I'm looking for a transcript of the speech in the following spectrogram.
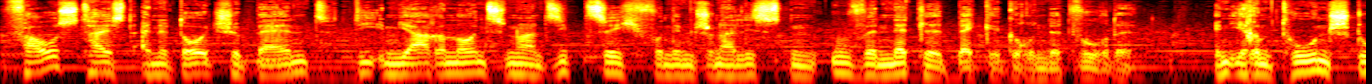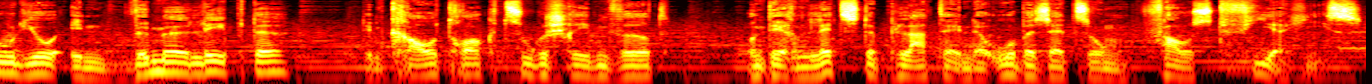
Faust heißt eine deutsche Band, die im Jahre 1970 von dem Journalisten Uwe Nettelbeck gegründet wurde. In ihrem Tonstudio in Wümme lebte, dem Krautrock zugeschrieben wird und deren letzte Platte in der Urbesetzung Faust 4 hieß.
